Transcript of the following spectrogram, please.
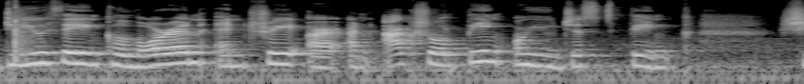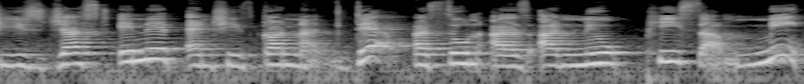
Do you think lauren and trey are an actual thing or you just think she's just in it and she's gonna dip as soon as a new piece of meat?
